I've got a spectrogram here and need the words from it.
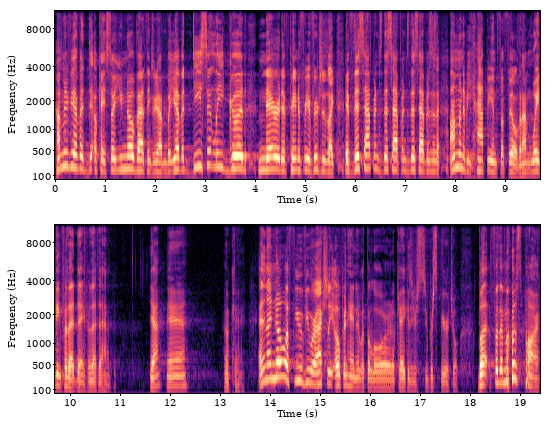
How many of you have a, de- okay, so you know bad things are happening, but you have a decently good narrative painted for your future. It's like, if this happens, this happens, this happens, this happens, I'm going to be happy and fulfilled, and I'm waiting for that day for that to happen. Yeah? Yeah? Okay. And I know a few of you are actually open handed with the Lord, okay, because you're super spiritual. But for the most part,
